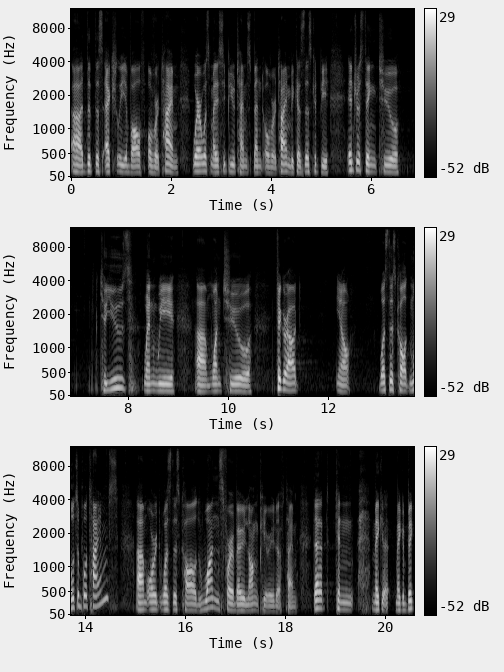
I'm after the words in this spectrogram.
uh, did this actually evolve over time? Where was my CPU time spent over time? Because this could be interesting to to use when we um, want to figure out, you know, was this called multiple times? Um, or was this called once for a very long period of time? That can make a, make a big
